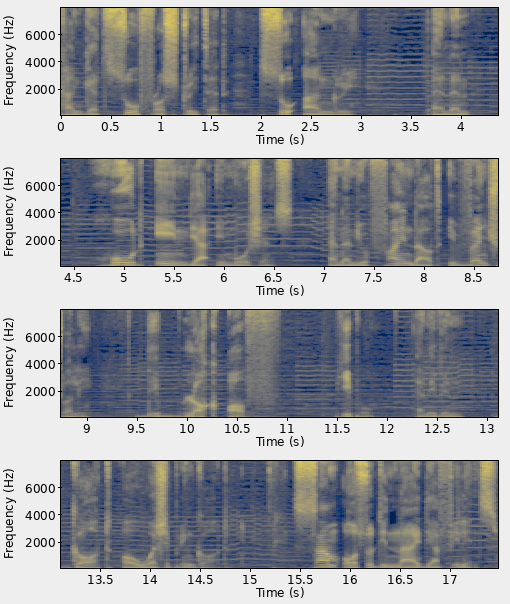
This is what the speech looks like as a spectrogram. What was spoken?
can get so frustrated, so angry, and then hold in their emotions, and then you find out eventually they block off people and even God or worshiping God. Some also deny their feelings.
